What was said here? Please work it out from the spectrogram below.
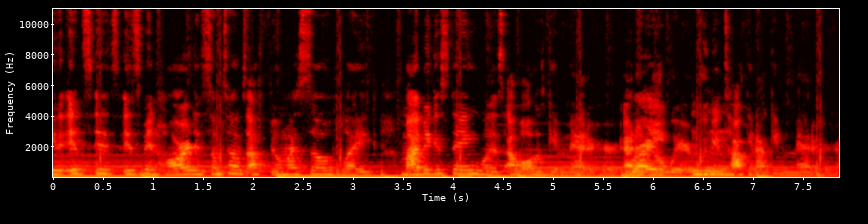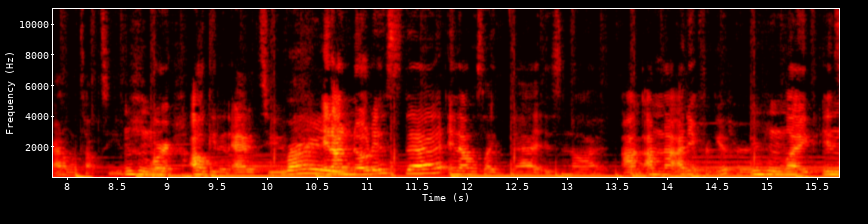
It, it's it's it's been hard, and sometimes I feel myself like my biggest thing was I will always get mad at her out Right. of nowhere. We'd be talking, I'll get mad at her. I don't want to talk to you, Mhm. or I'll get an attitude. Right. And I noticed that, and I was like, that is not. I'm, I'm not. I didn't forgive her. Mhm. Like it's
